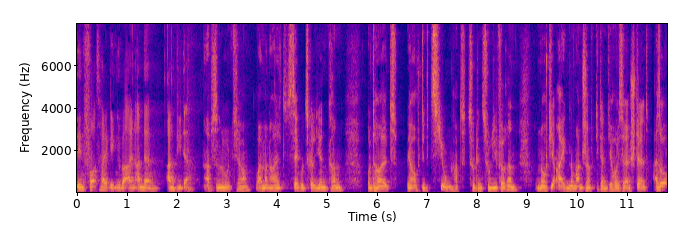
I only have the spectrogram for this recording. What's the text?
den Vorteil gegenüber allen anderen Anbietern. Absolut, ja. Weil man halt sehr gut skalieren kann und halt ja auch die Beziehung hat zu den Zulieferern und auch die eigene Mannschaft, die dann die Häuser erstellt. Also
